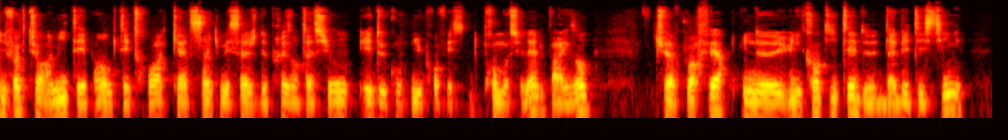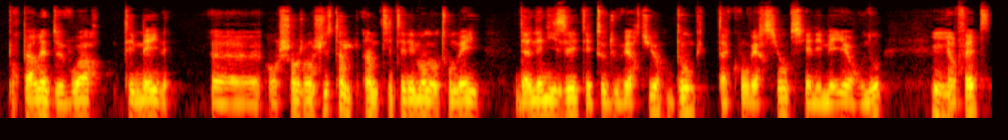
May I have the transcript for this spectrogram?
une fois que tu auras mis tes, par exemple, tes 3, 4, 5 messages de présentation et de contenu promotionnel, par exemple, tu vas pouvoir faire une, une quantité d'AB testing pour permettre de voir tes mails euh, en changeant juste un, un, petit élément dans ton mail, d'analyser tes taux d'ouverture, donc ta conversion, si elle est meilleure ou non. Mmh. Et en fait,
